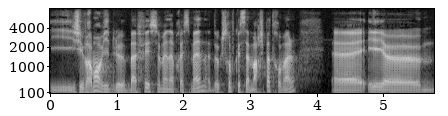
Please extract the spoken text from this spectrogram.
j'ai vraiment envie de le baffer semaine après semaine. Donc je trouve que ça marche pas trop mal. Euh, et euh,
